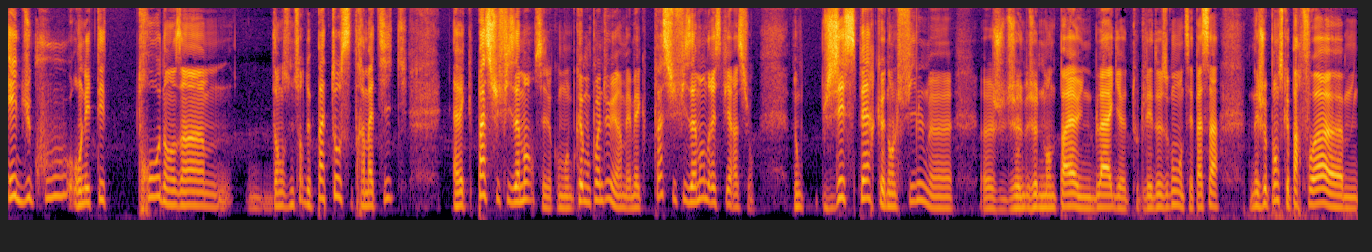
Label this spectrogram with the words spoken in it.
Et du coup, on était trop dans, un, dans une sorte de pathos dramatique avec pas suffisamment, c'est que mon, point de vue, hein, mais avec pas suffisamment de respiration. Donc j'espère que dans le film, euh, euh, je, ne demande pas une blague toutes les deux secondes, c'est pas ça. Mais je pense que parfois, euh,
